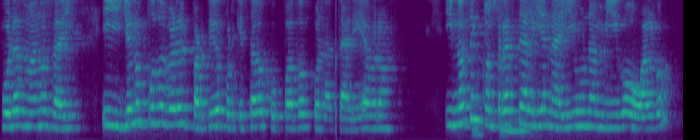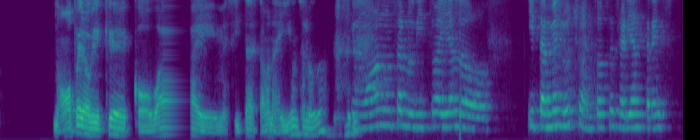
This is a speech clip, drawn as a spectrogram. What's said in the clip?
Puras manos ahí. Y yo no pude ver el partido porque estaba ocupado con la tarea, bro. ¿Y no te encontraste a alguien ahí, un amigo o algo? No, pero vi que Coba y Mesita estaban ahí. Un saludo. Simón, un saludito ahí a los. Y también Lucho, entonces serían tres.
